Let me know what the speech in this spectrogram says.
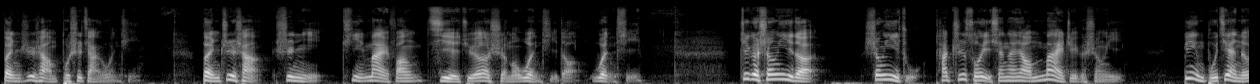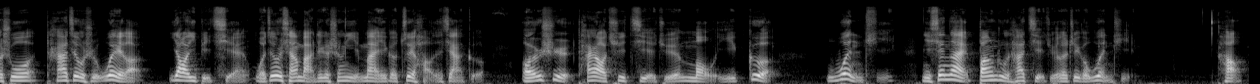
本质上不是价格问题，本质上是你替卖方解决了什么问题的问题。这个生意的生意主，他之所以现在要卖这个生意，并不见得说他就是为了要一笔钱，我就是想把这个生意卖一个最好的价格，而是他要去解决某一个问题。你现在帮助他解决了这个问题，好。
